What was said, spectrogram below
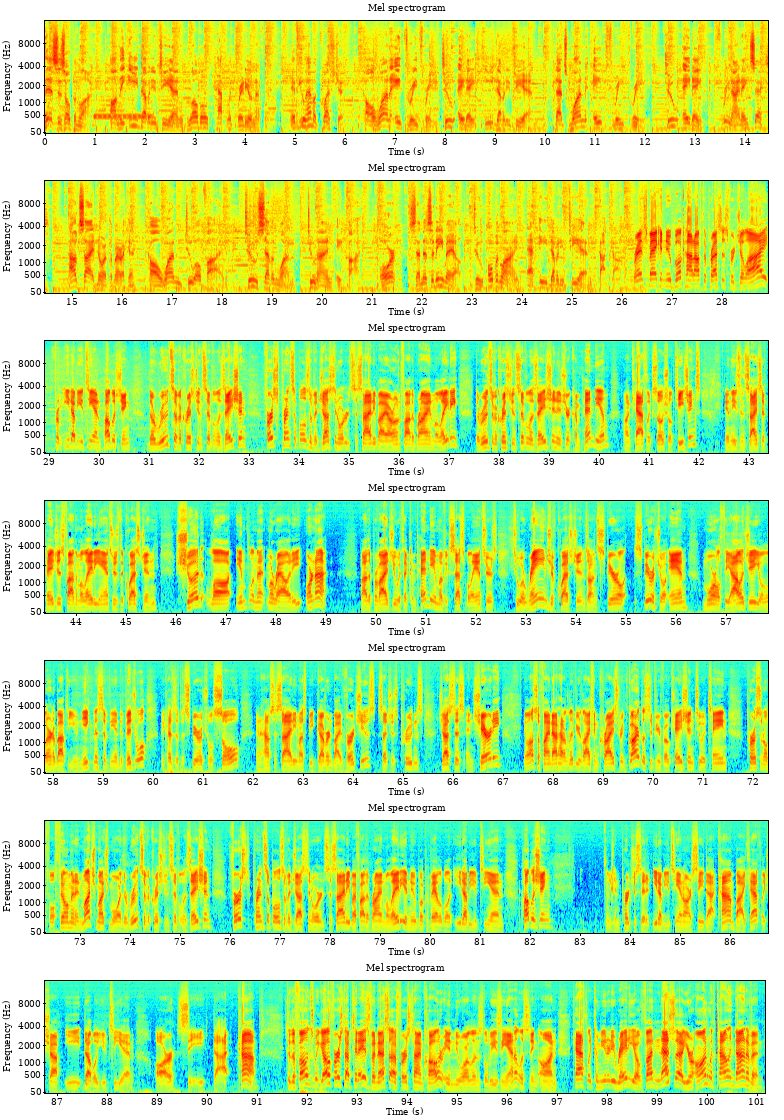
This is Open Line on the EWTN Global Catholic Radio Network. If you have a question, call 1 833 288 EWTN. That's 1 833 288 3986. Outside North America, call 1 205 271 2985. Or send us an email to openline at EWTN.com. Brand spanking new book, hot off the presses for July from EWTN Publishing The Roots of a Christian Civilization. First Principles of a Just and Ordered Society by our own Father Brian Mullady. The Roots of a Christian Civilization is your compendium on Catholic social teachings. In these incisive pages, Father Mullady answers the question Should law implement morality or not? Father provides you with a compendium of accessible answers to a range of questions on spiritual and moral theology. You'll learn about the uniqueness of the individual because of the spiritual soul and how society must be governed by virtues such as prudence, justice, and charity. You'll also find out how to live your life in Christ regardless of your vocation to attain personal fulfillment, and much, much more. The Roots of a Christian Civilization. First Principles of a Just and Ordered Society by Father Brian Mullady, a new book available at EWTN Publishing. You can purchase it at EWTNRC.com. Buy Catholic Shop, EWTNRC.com. To the phones we go. First up today is Vanessa, a first time caller in New Orleans, Louisiana, listening on Catholic Community Radio. Vanessa, you're on with Colin Donovan.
